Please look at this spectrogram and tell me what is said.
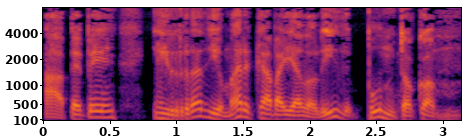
app y radiomarcavalladolid.com.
